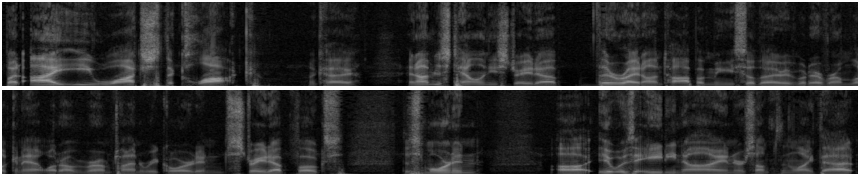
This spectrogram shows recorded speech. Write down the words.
but IE watch the clock. Okay, and I'm just telling you straight up, they're right on top of me. So that whatever I'm looking at, whatever I'm trying to record, and straight up, folks, this morning uh, it was 89 or something like that,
